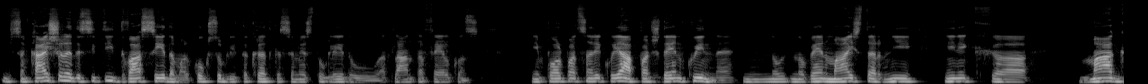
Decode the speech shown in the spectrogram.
mislim, kaj šele, da si ti 2-7 ali koliko so bili takrat, ko sem jaz to gledal Atlanta Falcons. In pol pa sem rekel, ja, pač Dan Quinn, no, noben majster, ni, ni nek uh, mag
